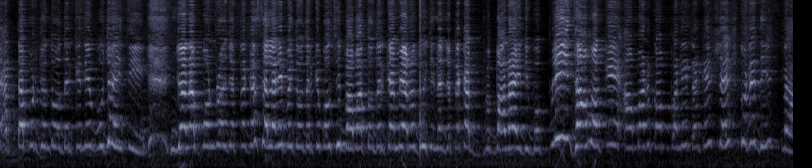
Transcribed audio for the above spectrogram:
চারটা পর্যন্ত ওদেরকে নিয়ে বুঝাইছি যারা পনেরো হাজার টাকা স্যালারি পেতে ওদেরকে বলছি বাবা তোদেরকে আমি আরও দুই তিন হাজার টাকা বাড়াই দিব প্লিজ আমাকে আমার কোম্পানিটাকে শেষ করে দিস না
